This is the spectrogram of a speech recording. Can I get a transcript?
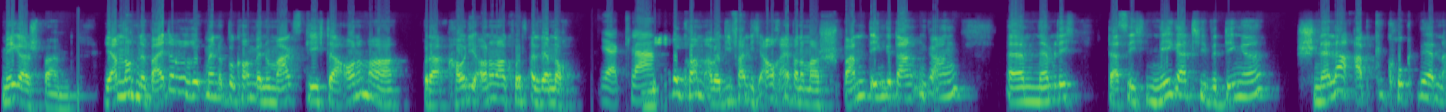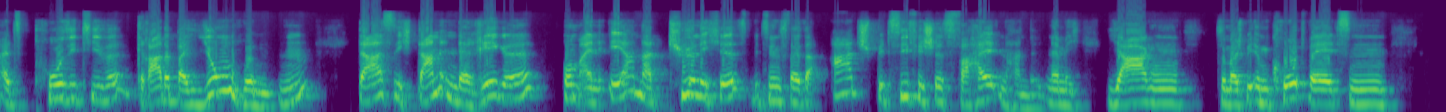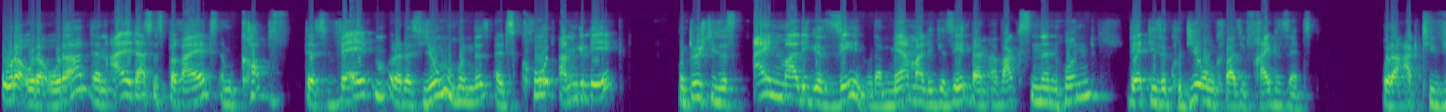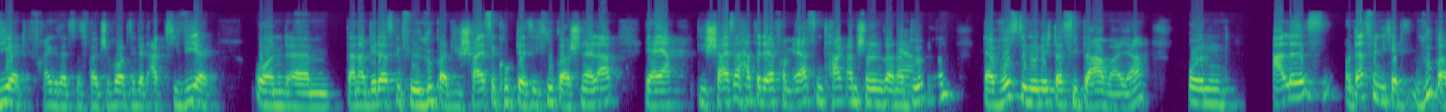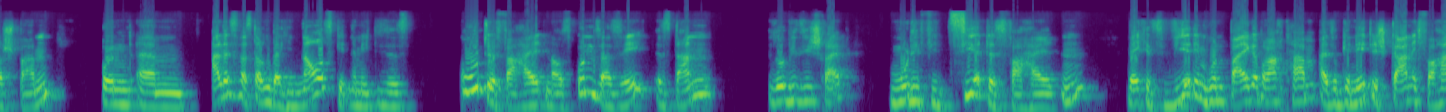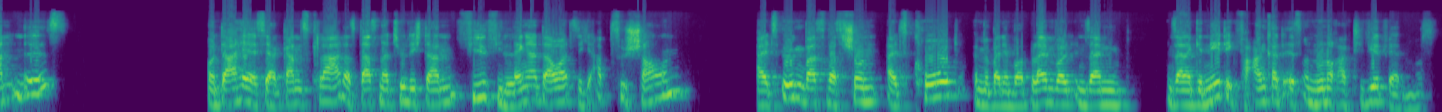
Mega spannend. Wir haben noch eine weitere Rückmeldung bekommen. Wenn du magst, gehe ich da auch nochmal oder hau die auch nochmal kurz. Also wir haben noch ja, klar. bekommen, aber die fand ich auch einfach nochmal spannend, den Gedankengang. Ähm, nämlich, dass sich negative Dinge schneller abgeguckt werden als positive, gerade bei jungen Hunden, da es sich dann in der Regel um ein eher natürliches beziehungsweise artspezifisches Verhalten handelt, nämlich Jagen, zum Beispiel im Kotwälzen oder, oder, oder. Denn all das ist bereits im Kopf des Welpen oder des jungen Hundes als Kot angelegt. Und durch dieses einmalige Sehen oder mehrmalige Sehen beim erwachsenen Hund wird diese Kodierung quasi freigesetzt oder aktiviert. Freigesetzt ist das falsche Wort. Sie wird aktiviert. Und ähm, dann haben wir das Gefühl, super, die Scheiße guckt er sich super schnell ab. Ja, ja, die Scheiße hatte der vom ersten Tag an schon in seiner ja. Birne. Er wusste nur nicht, dass sie da war, ja. Und alles, und das finde ich jetzt super spannend, und ähm, alles, was darüber hinausgeht, nämlich dieses gute Verhalten aus unserer Sicht, ist dann, so wie sie schreibt, modifiziertes Verhalten, welches wir dem Hund beigebracht haben, also genetisch gar nicht vorhanden ist und daher ist ja ganz klar, dass das natürlich dann viel, viel länger dauert, sich abzuschauen, als irgendwas, was schon als Code, wenn wir bei dem Wort bleiben wollen, in, seinem, in seiner Genetik verankert ist und nur noch aktiviert werden muss.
